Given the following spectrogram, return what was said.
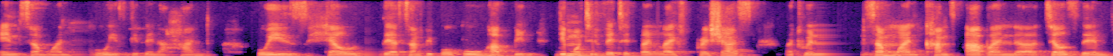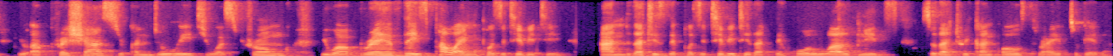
in someone who is given a hand, who is held. There are some people who have been demotivated by life pressures, but when someone comes up and uh, tells them you are precious, you can do it, you are strong, you are brave, there is power in positivity. And that is the positivity that the whole world needs so that we can all thrive together.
